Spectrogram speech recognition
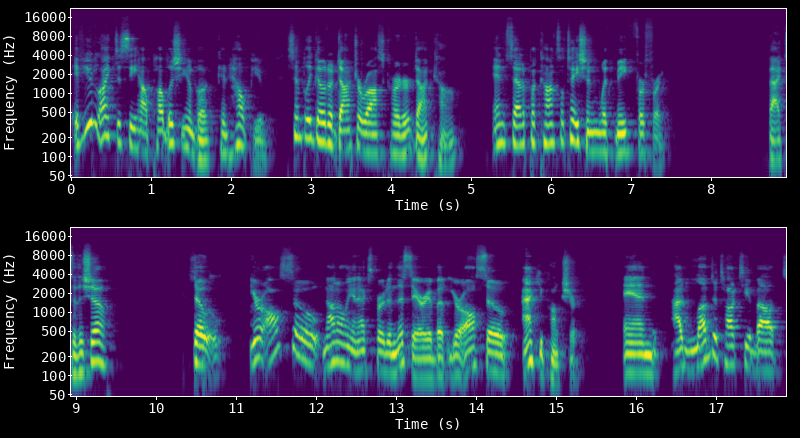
If you'd like to see how publishing a book can help you, simply go to drrosscarter.com and set up a consultation with me for free. Back to the show. So, you're also not only an expert in this area, but you're also acupuncture. And I'd love to talk to you about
